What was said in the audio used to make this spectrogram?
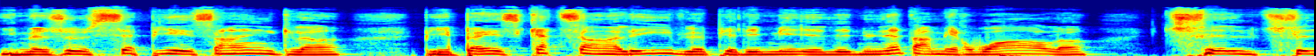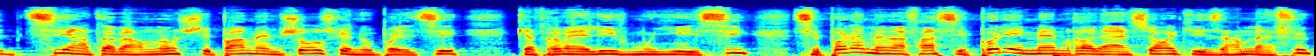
il mesure 7 pieds 5, là, puis il pèse 400 livres, là, puis il a des, des lunettes en miroir, là. Tu files, tu files petit en tabarnouche. C'est pas la même chose que nos policiers 80 livres mouillés ici. C'est pas la même affaire. C'est pas les mêmes relations avec les armes à feu.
